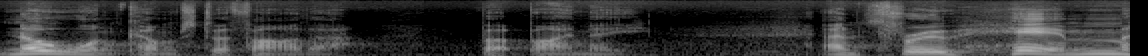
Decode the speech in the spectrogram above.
No one comes to the Father but by me. And through him,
